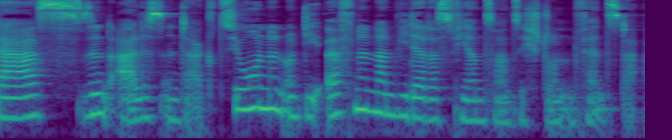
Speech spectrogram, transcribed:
Das sind alles Interaktionen und die öffnen dann wieder das 24-Stunden-Fenster.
